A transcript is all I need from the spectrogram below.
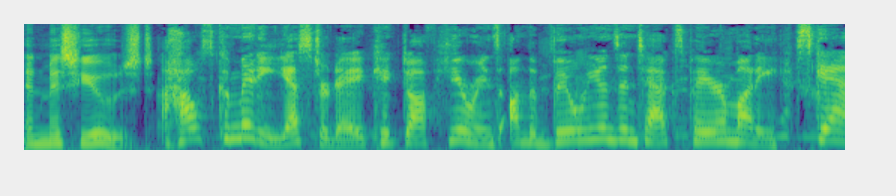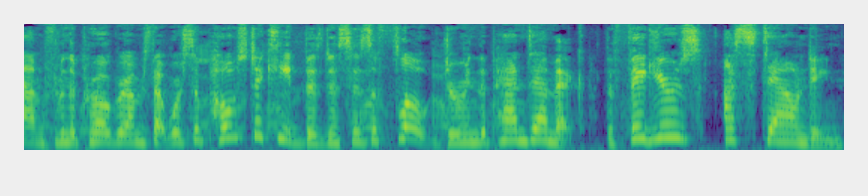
and misused. A House committee yesterday kicked off hearings on the billions in taxpayer money scammed from the programs that were supposed to keep businesses afloat during the pandemic. The figures astounding.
